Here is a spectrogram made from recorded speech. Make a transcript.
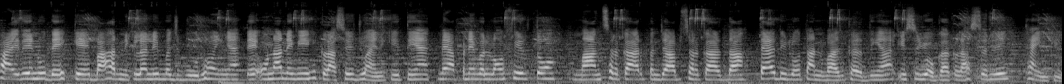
ਫਾਇਦੇ ਨੂੰ ਦੇਖ ਕੇ ਬਾਹਰ ਨਿਕਲਣ ਲਈ ਮਜਬੂਰ ਹੋਈਆਂ ਤੇ ਉਹਨਾਂ ਨੇ ਵੀ ਇਹ ਕਲਾਸਿਸ ਜੁਆਇਨ ਕੀਤੀਆਂ। ਮੈਂ ਆਪਣੇ ਵੱਲੋਂ ਫਿਰ ਤੋਂ ਮਾਨ ਸਰਕਾਰ, ਪੰਜਾਬ ਸਰਕਾਰ ਦਾ ਤਹਿ ਦਿਲੋਂ ਧੰਨਵਾਦ ਕਰਦੀ ਹਾਂ ਇਸ ਯੋਗਾ ਕਲਾਸ ਲਈ। Thank you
